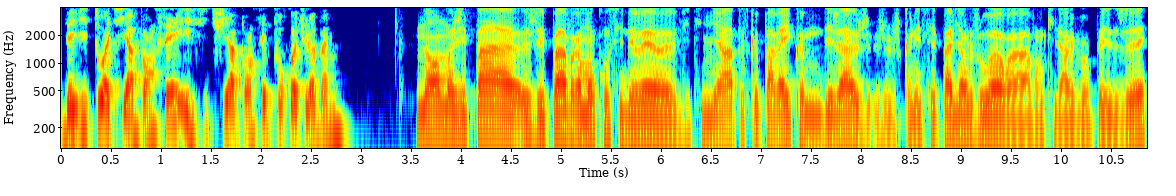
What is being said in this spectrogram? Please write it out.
David, toi, tu y as pensé Et si tu y as pensé, pourquoi tu l'as pas mis? Non, moi j'ai pas, pas vraiment considéré Vitinha parce que pareil, comme déjà je, je, connaissais pas bien le joueur avant qu'il arrive au PSG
